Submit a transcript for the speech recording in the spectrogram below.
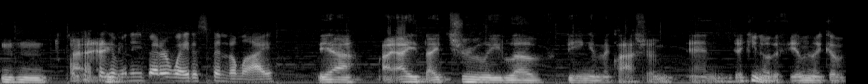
hmm I can't think of any better way to spend a life. Yeah, I, I I truly love being in the classroom and like you know the feeling like of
